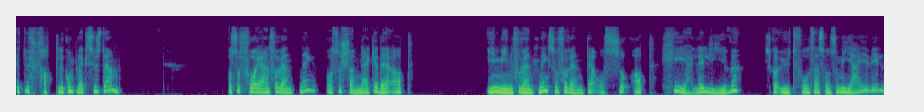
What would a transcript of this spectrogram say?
et ufattelig komplekst system. Og så får jeg en forventning, og så skjønner jeg ikke det at i min forventning så forventer jeg også at hele livet skal utfolde seg sånn som jeg vil.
